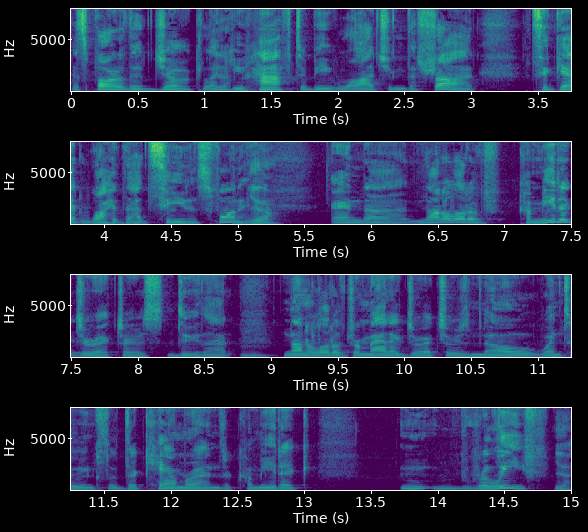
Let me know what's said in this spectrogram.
it's part of the joke. Like Yeah. you have to be watching the shot to get why that scene is funny. Yeah. And uh, not a lot of comedic directors do that. Mm. Not a lot of dramatic directors know when to include their camera and their comedic m- relief. Yeah.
